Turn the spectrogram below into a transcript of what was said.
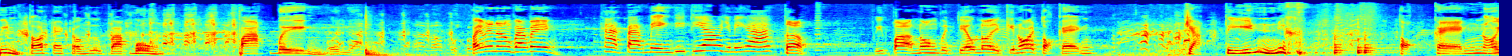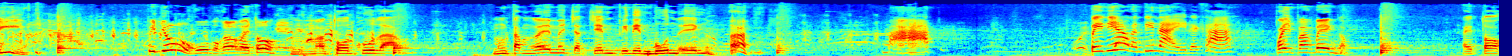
มิ่นตอดใจตรงคือปากบงปากเบงโอ้ยไปไหมน้องปากเบงหาดปากเมงที่เที่ยวใช่ไหมคะ ครับพี่ป้าน้องไปเตียวเลยกินน้อยตอกแกง จากตีนนี่ตอกแกงหน่อยพี่จู้ครูบอกว่าไว้โตมาโทษครูแล้วมึงทำไรไม่จัดเจนพี่เด่นบุญเองฮะบาทไปเที่ยวกันที่ไหนเด็กคะ ไปปากเบ้งครับ ไอ้ตอง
